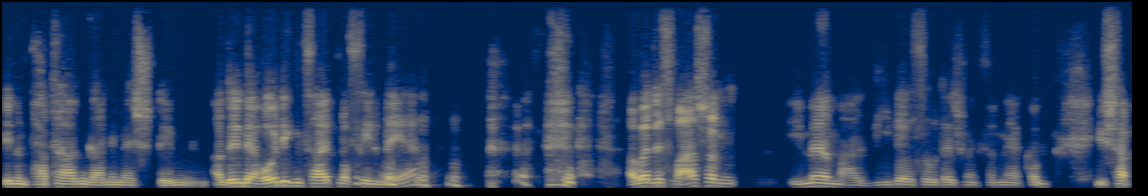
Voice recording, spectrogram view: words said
in ein paar Tagen gar nicht mehr stimmen. Also in der heutigen Zeit noch viel mehr. Aber das war schon immer mal wieder so, dass ich mir gesagt habe, komm, ich habe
